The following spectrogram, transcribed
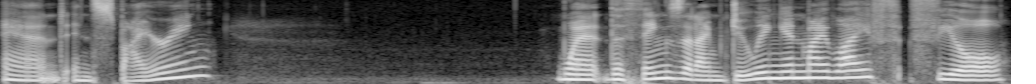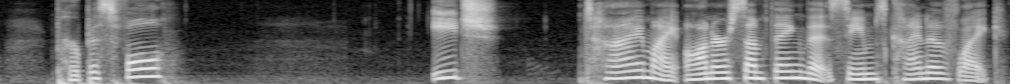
and inspiring. When the things that I'm doing in my life feel purposeful, each time I honor something that seems kind of like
